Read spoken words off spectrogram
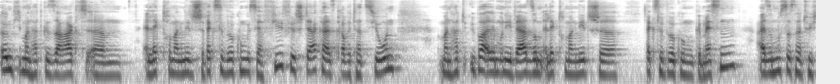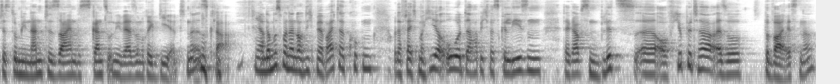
irgendjemand hat gesagt, ähm, elektromagnetische Wechselwirkung ist ja viel, viel stärker als Gravitation. Man hat überall im Universum elektromagnetische Wechselwirkungen gemessen. Also muss das natürlich das Dominante sein, was das ganze Universum regiert, ne? Ist klar. ja. Und da muss man dann auch nicht mehr weiter gucken. Oder vielleicht mal hier, oh, da habe ich was gelesen, da gab es einen Blitz äh, auf Jupiter, also Beweis, ne?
